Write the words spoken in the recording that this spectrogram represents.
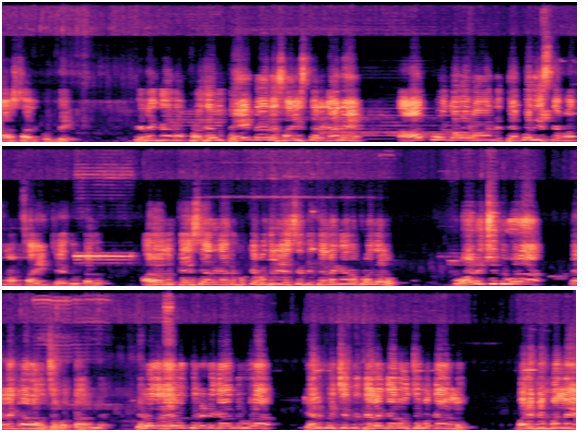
రాష్ట్రానికి ఉంది. తెలంగాణ ప్రజలు దేన్నైనా సహిస్తారు కానీ ఆత్మ గౌరవాన్ని దెబ్బతీస్తే మాత్రం సహించేది ఉండదు. ఆ రోజు కేసీఆర్ గారిని ముఖ్యమంత్రి చేసింది తెలంగాణ ప్రజలు. ఓడించింది కూడా తెలంగాణ ఉద్యమకారులే. ఈరోజు రేవంత్ రెడ్డి గారిని కూడా గెలిపించింది తెలంగాణ ఉద్యమకారులు. మరి మిమ్మల్ని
